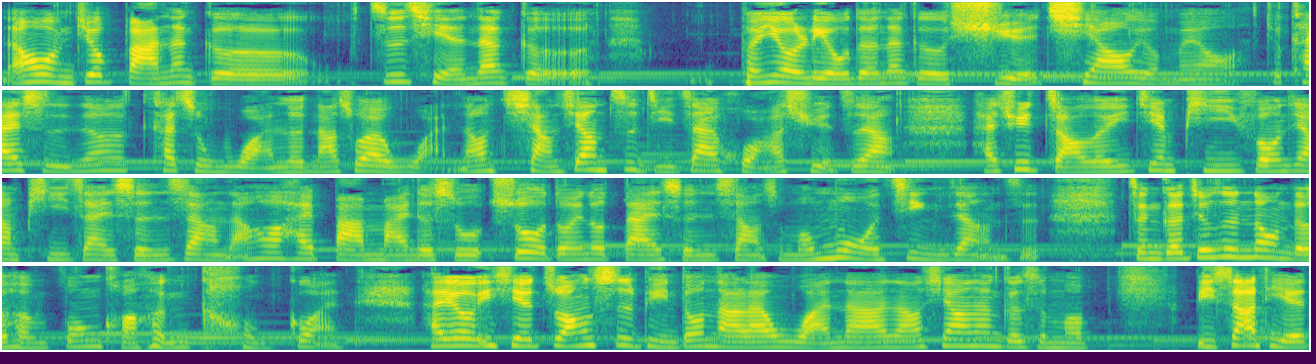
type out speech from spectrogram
然后我们就把那个之前那个。朋友留的那个雪橇有没有？就开始然后开始玩了，拿出来玩，然后想象自己在滑雪这样，还去找了一件披风这样披在身上，然后还把买的所所有东西都戴身上，什么墨镜这样子，整个就是弄得很疯狂，很搞怪，还有一些装饰品都拿来玩啊，然后像那个什么比萨铁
